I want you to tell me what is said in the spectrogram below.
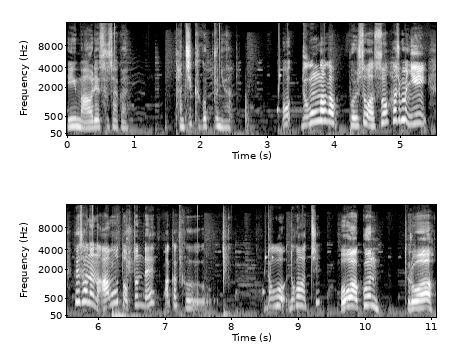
이 마을의 수사관. 단지 그것뿐이야. 어, 누군가가 벌써 왔어? 하지만 이 회사는 아무것도 없던데. 아까 그 누구 누가 왔지? 오 왔군. 들어와.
